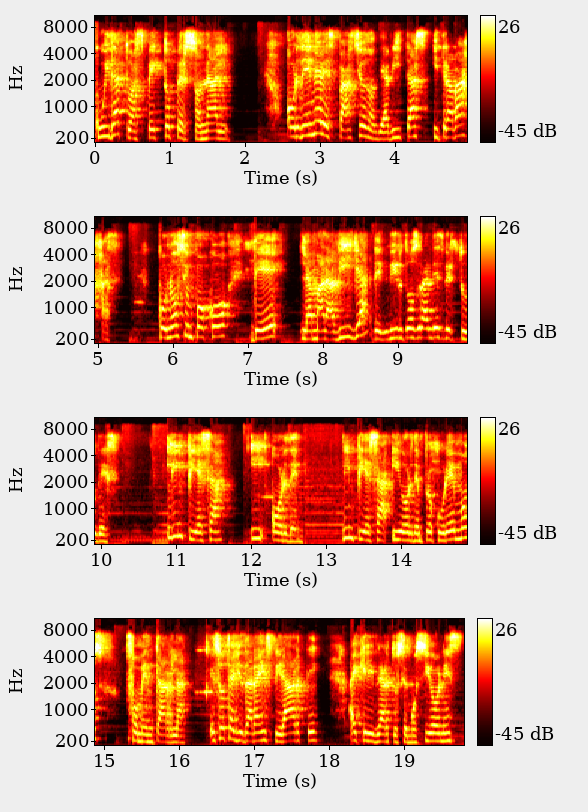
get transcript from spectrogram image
cuida tu aspecto personal, ordena el espacio donde habitas y trabajas. Conoce un poco de la maravilla de vivir dos grandes virtudes, limpieza y orden. Limpieza y orden, procuremos fomentarla. Eso te ayudará a inspirarte, a equilibrar tus emociones,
